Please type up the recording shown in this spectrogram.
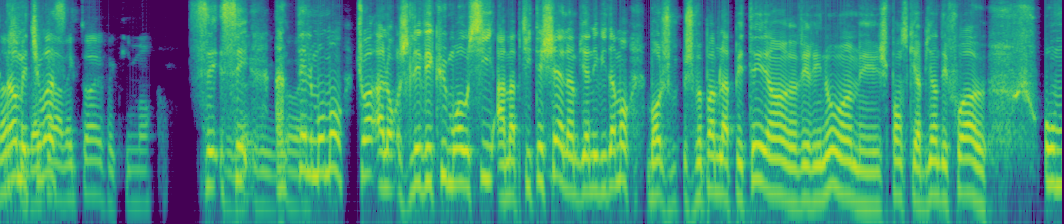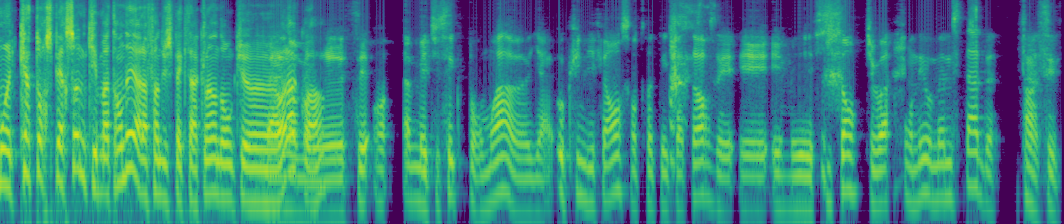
non, mais tu vois. Avec toi, effectivement. C'est un tel moment. Tu vois, alors je l'ai vécu moi aussi à ma petite échelle, hein, bien évidemment. Bon, je, ne veux pas me la péter, hein, Verino, hein, mais je pense qu'il y a bien des fois euh, au moins 14 personnes qui m'attendaient à la fin du spectacle. donc euh, bah voilà quoi. Mais, ah, mais, tu sais que pour moi, euh, il n'y a aucune différence entre tes 14 et, et, mes 600. Tu vois, on est au même stade. Enfin, c'est,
